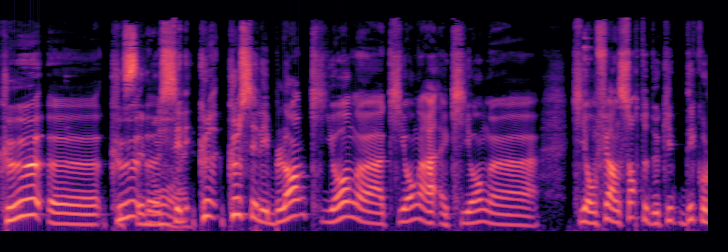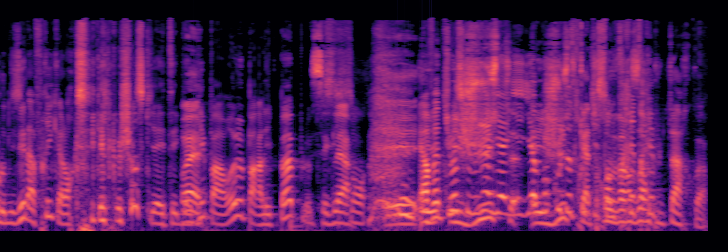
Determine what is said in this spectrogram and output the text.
que euh, que c'est que, que c'est les blancs qui ont qui ont qui ont qui ont fait en sorte de décoloniser l'Afrique alors que c'est quelque chose qui a été gagné par eux, par les peuples. C'est clair. Et, en fait, tu vois ce que je veux dire Il y a, beaucoup de trucs qui sont très, très... ans plus tard, quoi.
